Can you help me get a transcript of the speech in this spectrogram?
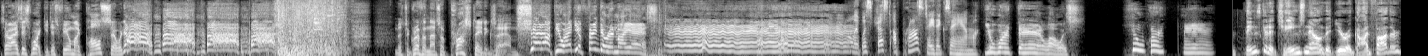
So how's this work? You just feel my pulse, or... Ah! Ah! Ah! Ah! Mr. Griffin, that's a prostate exam. Shut up! You had your finger in my ass! Well, it was just a prostate exam. You weren't there, Lois. You weren't there. Things gonna change now that you're a godfather?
